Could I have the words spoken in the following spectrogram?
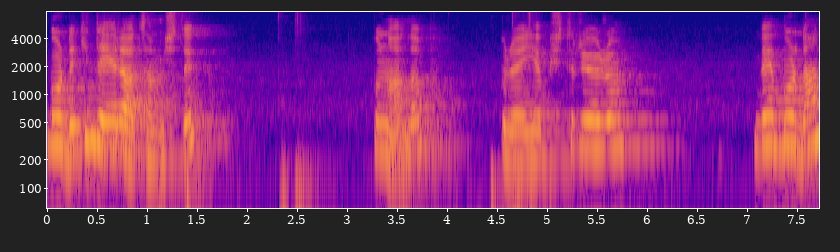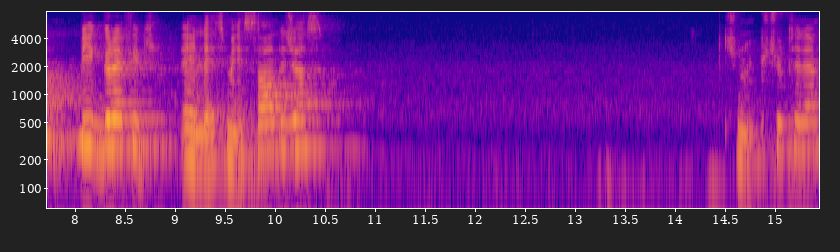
buradaki değere atamıştık. Bunu alıp buraya yapıştırıyorum. Ve buradan bir grafik elde etmeyi sağlayacağız. Şunu küçültelim.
